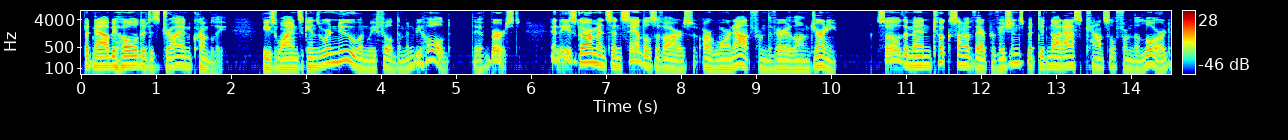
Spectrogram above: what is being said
but now, behold, it is dry and crumbly. These wineskins were new when we filled them, and behold, they have burst. And these garments and sandals of ours are worn out from the very long journey. So the men took some of their provisions, but did not ask counsel from the Lord.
